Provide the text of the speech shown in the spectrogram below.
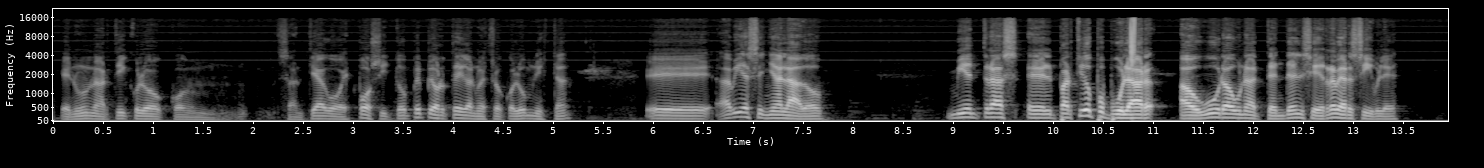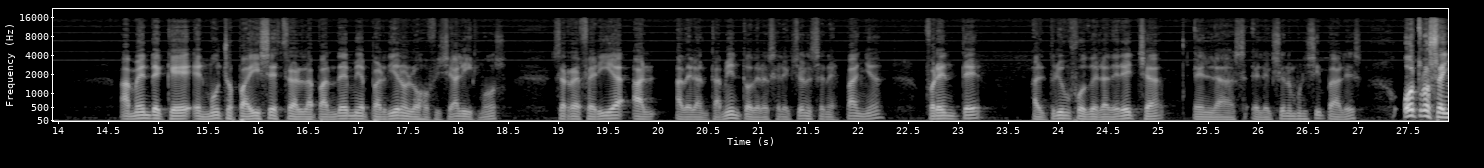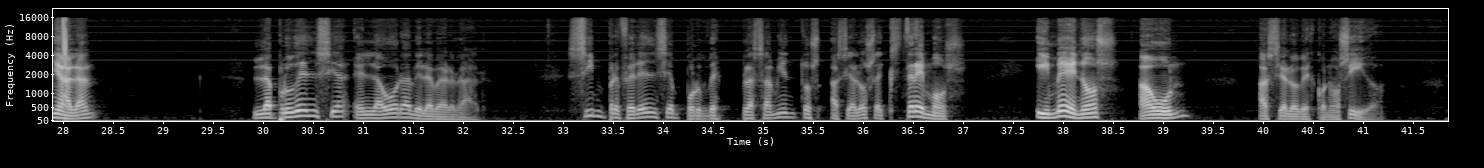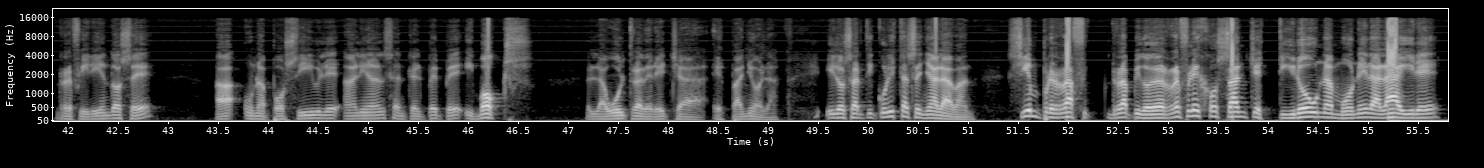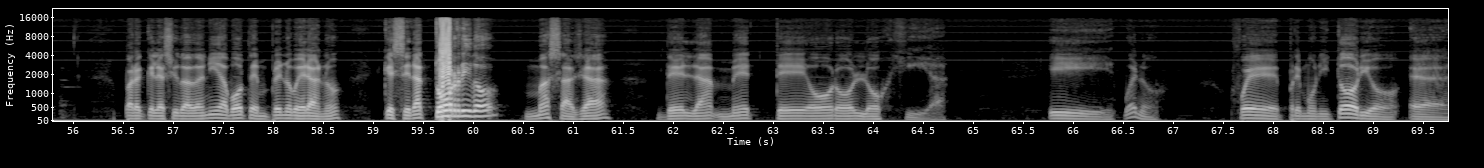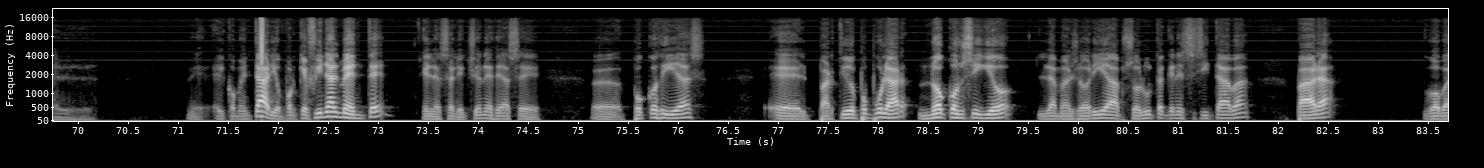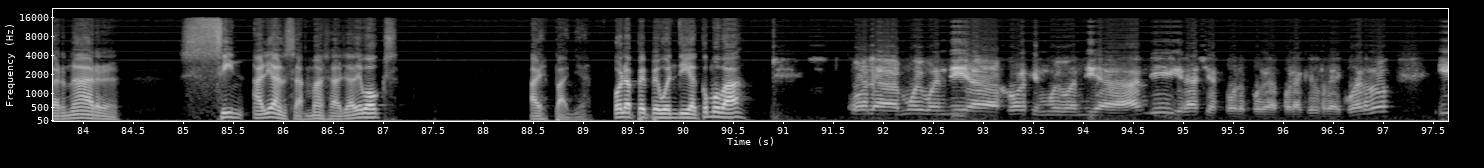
en un artículo con Santiago Espósito, Pepe Ortega, nuestro columnista, eh, había señalado, mientras el Partido Popular augura una tendencia irreversible, amén de que en muchos países tras la pandemia perdieron los oficialismos, se refería al adelantamiento de las elecciones en España frente al triunfo de la derecha en las elecciones municipales. Otros señalan la prudencia en la hora de la verdad, sin preferencia por desplazamientos hacia los extremos y menos aún hacia lo desconocido, refiriéndose a una posible alianza entre el PP y Vox, la ultraderecha española. Y los articulistas señalaban, siempre rápido de reflejo, Sánchez tiró una moneda al aire para que la ciudadanía vote en pleno verano, que será tórrido más allá de la meteorología. Y bueno, fue premonitorio el, el comentario, porque finalmente, en las elecciones de hace eh, pocos días, el Partido Popular no consiguió la mayoría absoluta que necesitaba para gobernar sin alianzas más allá de Vox a España. Hola Pepe, buen día, ¿cómo va? Hola, muy buen día Jorge, muy buen día Andy, gracias por, por, por aquel recuerdo. Y,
